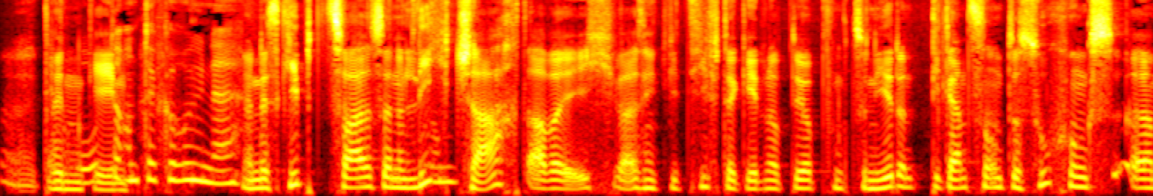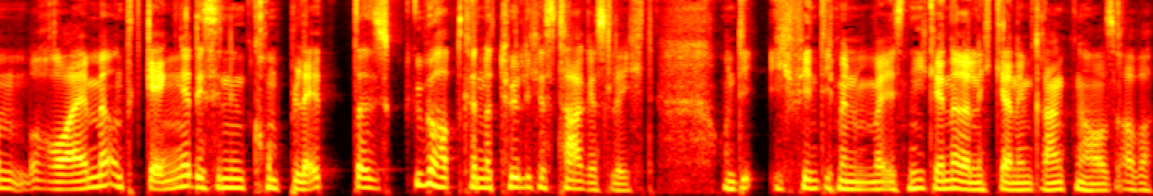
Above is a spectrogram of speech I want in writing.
äh, Der drin rote gehen. und der grüne. Und es gibt zwar so einen Lichtschacht, aber ich weiß nicht, wie tief der geht und ob der überhaupt funktioniert. Und die ganzen Untersuchungsräume und Gänge, die sind in komplett, da ist überhaupt kein natürliches Tageslicht. Und die, ich finde, ich meine, man ist nie generell nicht gerne im Krankenhaus, aber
